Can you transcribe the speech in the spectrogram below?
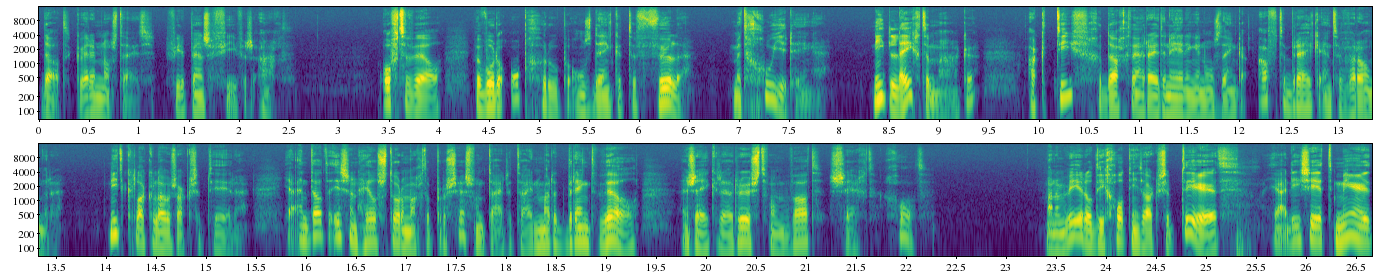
dat. Ik weet hem nog steeds. Filippenzen 4 vers 8. Oftewel, we worden opgeroepen ons denken te vullen met goede dingen. Niet leeg te maken, actief gedachten en redeneringen in ons denken af te breken en te veranderen. Niet klakkeloos accepteren. Ja, en dat is een heel stormachtig proces van tijd tot tijd, maar het brengt wel een zekere rust van wat zegt God. Maar een wereld die God niet accepteert, ja, die zit meer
